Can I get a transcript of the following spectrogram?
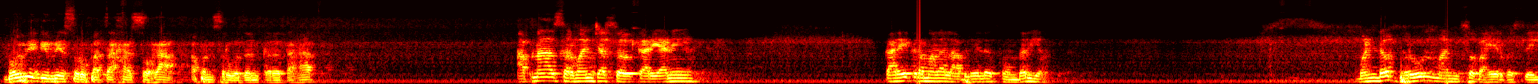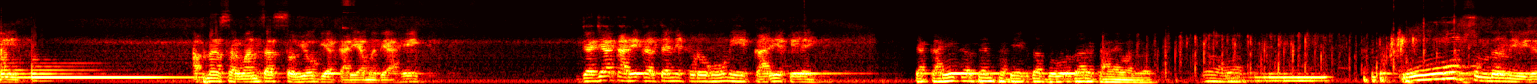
भव्य दिव्य स्वरूपाचा हा सोहळा आपण सर्वजण करत आहात. आपणा सर्वांच्या सहकार्याने कार्यक्रमाला लाभलेलं सौंदर्य. मंडप भरून माणसं बाहेर बसलेली. आपणा सर्वांचा सहयोग या कार्यामध्ये आहे. ज्या ज्या कार्यकर्त्यांनी पुढे होऊन हे कार्य केलंय त्या कार्यकर्त्यांसाठी एकदा जोरदार टाळ्या वाजवा. खूप सुंदर नियोजन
